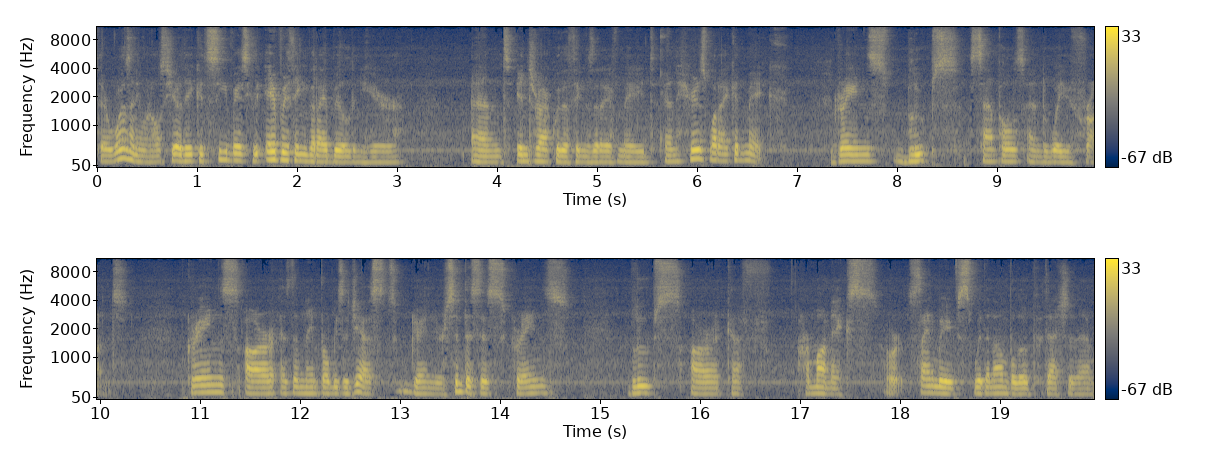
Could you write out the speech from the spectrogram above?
there was anyone else here, they could see basically everything that I build in here and interact with the things that I've made. And here's what I could make. Grains, bloops, samples, and wavefront. Grains are, as the name probably suggests, granular synthesis grains. Bloops are kind of harmonics or sine waves with an envelope attached to them.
